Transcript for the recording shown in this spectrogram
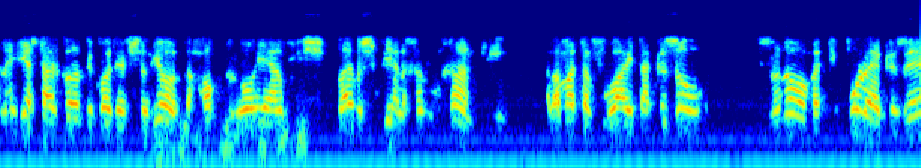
אני עשתה את כל הבדיקות האפשריות, החוק לא היה משפיע לחלוטין, כי רמת הרפואה הייתה כזו, בזמנו, והטיפול היה כזה,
